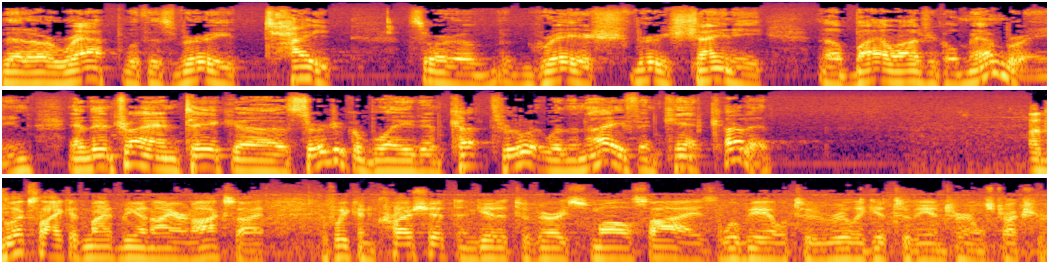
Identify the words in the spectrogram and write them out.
that are wrapped with this very tight, sort of grayish, very shiny uh, biological membrane, and then try and take a surgical blade and cut through it with a knife and can't cut it. It looks like it might be an iron oxide. If we can crush it and get it to very small size, we'll be able to really get to the internal structure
